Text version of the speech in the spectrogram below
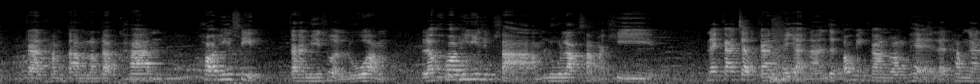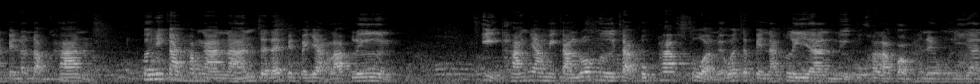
4 การทำตามลำดับขั้น ข้อที่ 10 การมีส่วนร่วม และข้อที่ 23 รู้รักสามัคคี ในการจัดการขยะนั้นจะต้องมีการวางแผนและทำงานเป็นลำดับขั้น พื่อที่การทำงานนั้นจะได้เป็นไปอย่างราบรื่น อีกทั้งยังมีการร่วมมือจากทุกภาคส่วนไม่ว่าจะเป็นนักเรียน หรือบุคลากรภายในโรงเรียน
